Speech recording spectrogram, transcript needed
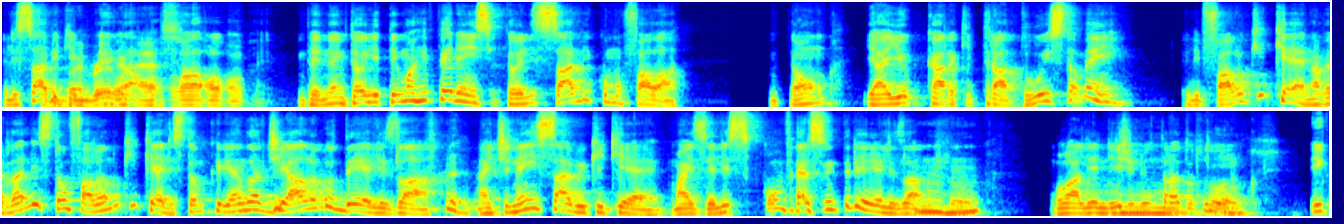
ele sabe que. Entendeu? Então ele tem uma referência, então ele sabe como falar. Então, e aí o cara que traduz também. Ele fala o que quer. Na verdade, eles estão falando o que quer. Eles estão criando o diálogo deles lá. A gente nem sabe o que, que é, mas eles conversam entre eles lá no Uhum. show. O alienígena e o tradutor. E,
